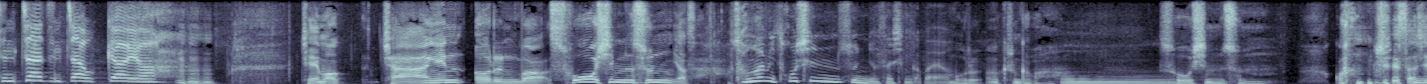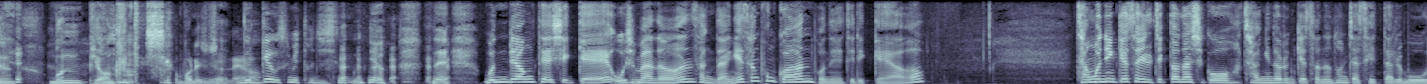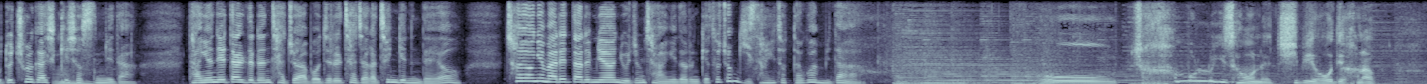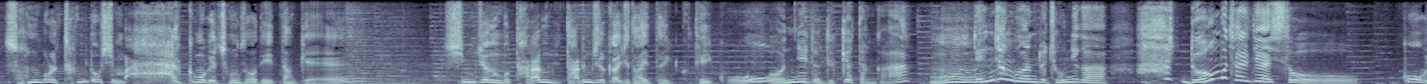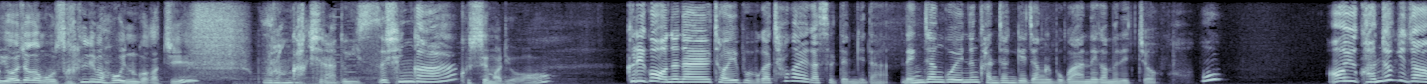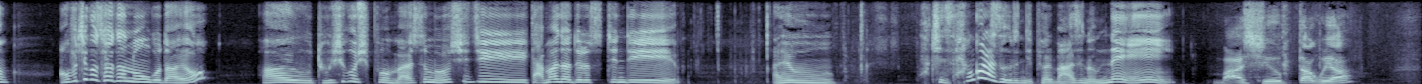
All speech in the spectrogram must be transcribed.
진짜 진짜 웃겨요. 제목 장인 어른과 소심순 여사. 성함이 소심순 여사신가 봐요. 뭐 어, 그런가 봐. 오. 소심순. 광주에 사시는 문병태 씨가 네, 보내주셨네요. 늦게 웃음이 터지시는군요. 네. 문병태 씨께 50만 원 상당의 상품권 보내드릴게요. 장모님께서 일찍 떠나시고 장인어른께서는 혼자 세 딸을 모두 출가시키셨습니다. 당연히 딸들은 자주 아버지를 찾아가 챙기는데요. 처형의 말에 따르면 요즘 장인어른께서 좀 이상해졌다고 합니다. 오, 참말로 이상하네. 집이 어디 하나 손볼 틈도 없이 말끔하게 청소가 돼 있단께. 심지어는 뭐 다람, 다림질까지 다 돼 있고. 언니도 느꼈단가? 응. 냉장고 안도 정리가 아 너무 잘 되어 있어. 꼭 여자가 뭐 살림하고 있는 것 같지? 우렁각시라도 있으신가? 글쎄 말이요. 그리고 어느 날 저희 부부가 처가에 갔을 때입니다. 냉장고에 있는 간장게장을 보고 아내가 말했죠. 어? 아, 이 간장게장 아버지가 사다 놓은 거다요? 아유, 드시고 싶으면 말씀을 하시지. 담아다 드렸을 텐데. 아유, 확실히 산 거라서 그런지 별 맛은 없네. 맛이 없다고야?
